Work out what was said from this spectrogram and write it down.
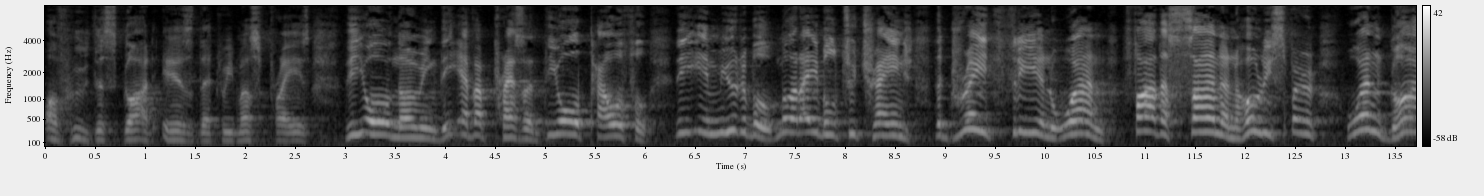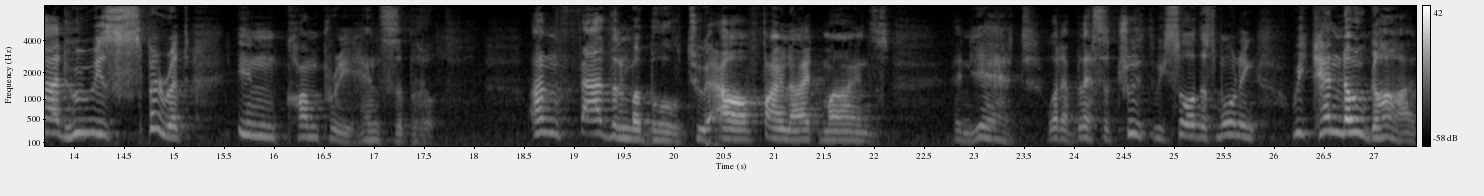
of who this God is that we must praise. The all knowing, the ever present, the all powerful, the immutable, not able to change, the great three in one Father, Son, and Holy Spirit, one God who is Spirit, incomprehensible, unfathomable to our finite minds. And yet, what a blessed truth we saw this morning we can know God.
